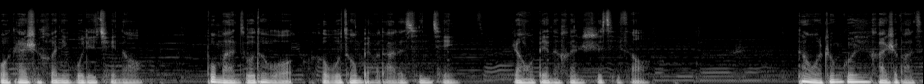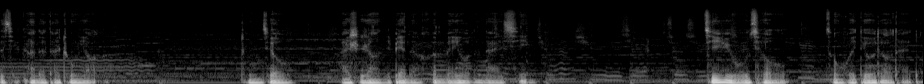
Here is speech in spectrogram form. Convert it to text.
我开始和你无理取闹，不满足的我和无从表达的心情，让我变得很是急躁。但我终归还是把自己看得太重要了，终究还是让你变得很没有了耐心。给予无求，总会丢掉太多。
